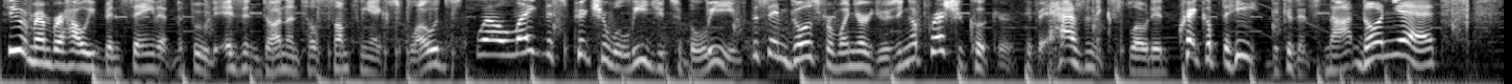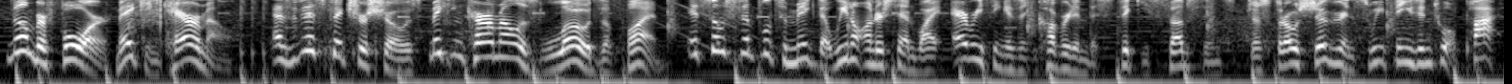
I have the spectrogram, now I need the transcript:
Do you remember how we've been saying that the food isn't done until something explodes? Well, like this picture will lead you to believe, the same goes for when you're using a pressure cooker. If it hasn't exploded, crank up the heat because it's not done yet. Number 4. Making caramel. As this picture shows, making caramel is loads of fun. It's so simple to make that we don't understand why everything isn't covered in the sticky substance. Just throw sugar and sweet things into a pot.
